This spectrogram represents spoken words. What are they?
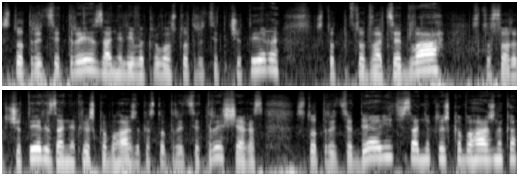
133, заднє ліве крило 134, 100 122, 144, задня кришка багажника 133, ще раз 139, задня кришка багажника.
